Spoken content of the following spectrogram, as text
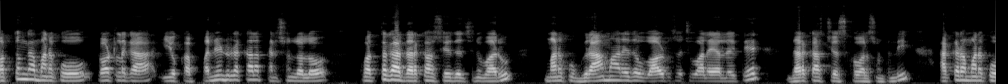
మొత్తంగా మనకు టోటల్గా ఈ యొక్క పన్నెండు రకాల పెన్షన్లలో కొత్తగా దరఖాస్తు చేయదలిచిన వారు మనకు గ్రామ లేదా వార్డు సచివాలయాల్లో అయితే దరఖాస్తు చేసుకోవాల్సి ఉంటుంది. అక్కడ మనకు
